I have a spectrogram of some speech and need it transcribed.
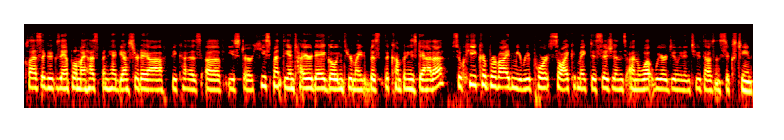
Classic example, my husband had yesterday off because of Easter. He spent the entire day going through my the company's data so he could provide me reports so I could make decisions on what we are doing in 2016.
